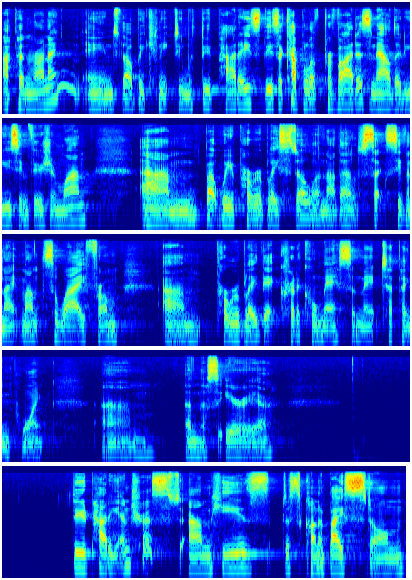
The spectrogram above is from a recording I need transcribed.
up and running and they'll be connecting with third parties. There's a couple of providers now that are using version one, um, but we're probably still another six, seven, eight months away from um, probably that critical mass and that tipping point um, in this area. Third party interest, um, here's just kind of based on,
